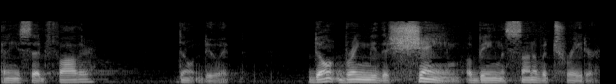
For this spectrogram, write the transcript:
And he said, Father, don't do it. Don't bring me the shame of being the son of a traitor.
